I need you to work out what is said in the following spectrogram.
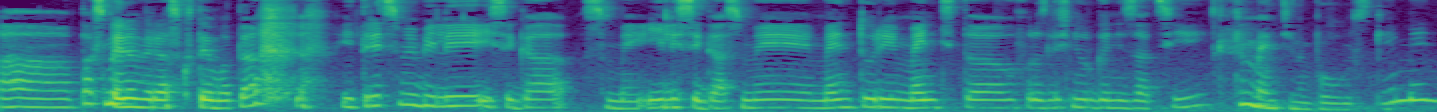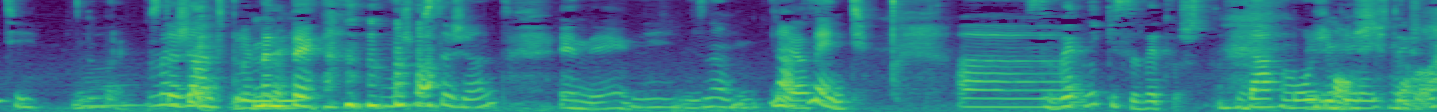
А, пак сменяме рязко темата. И трите сме били и сега сме, или сега сме ментори, ментита в различни организации. Как е менти на български? Е менти. Добре. Стажант, примерно. Менте. Може би стажант? Е, не. Не, не знам. Да, менти. А... Съветник и съветващ. Да, може би нещо такова.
